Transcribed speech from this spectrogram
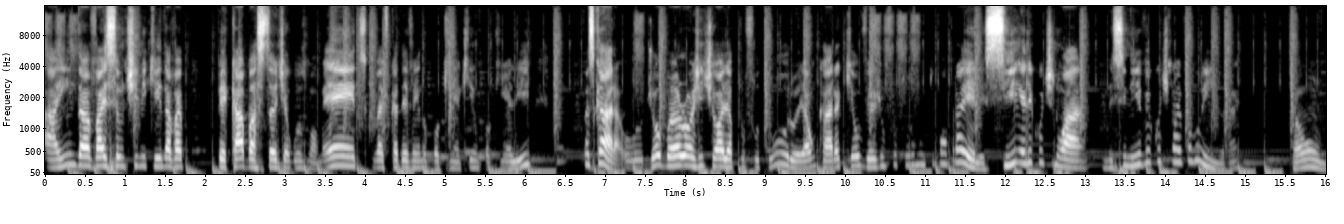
ainda vai ser um time que ainda vai pecar bastante em alguns momentos, que vai ficar devendo um pouquinho aqui, um pouquinho ali. Mas, cara, o Joe Burrow, a gente olha para o futuro, é um cara que eu vejo um futuro muito bom para ele. Se ele continuar nesse nível e continuar evoluindo, né? Então,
